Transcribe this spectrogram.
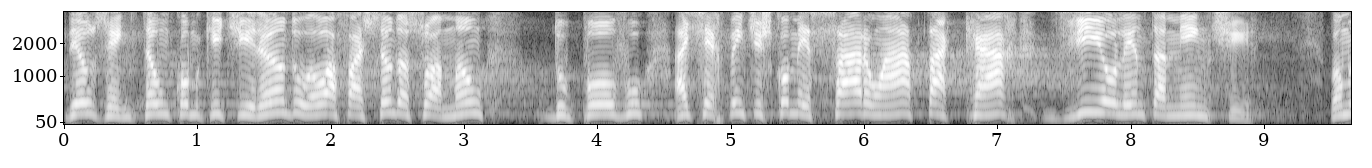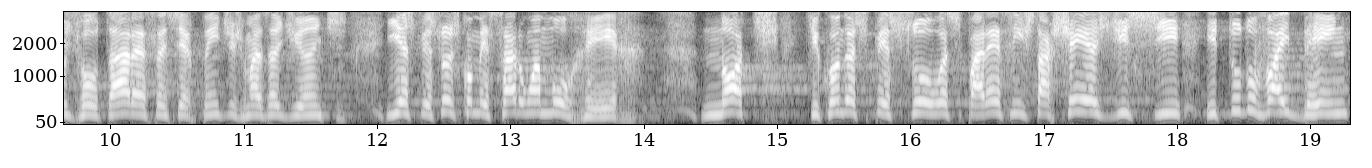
Deus então, como que tirando ou afastando a sua mão do povo, as serpentes começaram a atacar violentamente. Vamos voltar a essas serpentes mais adiante. E as pessoas começaram a morrer. Note que quando as pessoas parecem estar cheias de si e tudo vai bem,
